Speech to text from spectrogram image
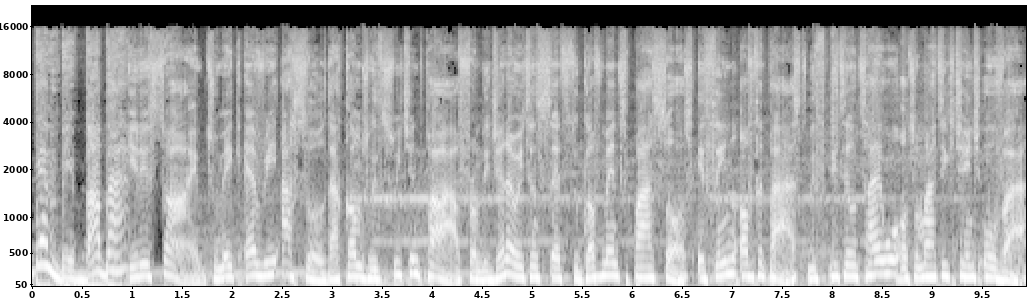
Dem be baba. It is time to make every hassle that comes with switching power from the generating set to government power source a thing of the past with Detail Taiwo automatic changeover.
